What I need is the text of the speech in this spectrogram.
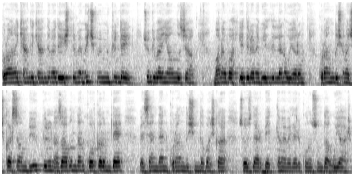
Kur'an'ı kendi kendime değiştirmem hiç mümkün değil. Çünkü ben yalnızca bana vahyedilene bildirilene uyarım. Kur'an dışına çıkarsam büyük günün azabından korkarım de ve senden Kur'an dışında başka sözler beklememeleri konusunda uyar.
